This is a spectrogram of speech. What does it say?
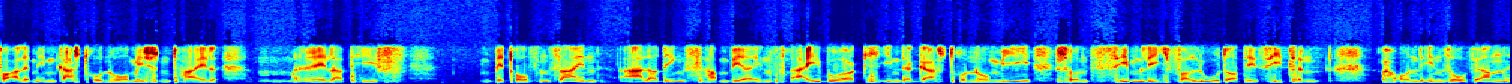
vor allem im gastronomischen Teil relativ betroffen sein. Allerdings haben wir in Freiburg in der Gastronomie schon ziemlich verluderte Sitten. Und insofern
